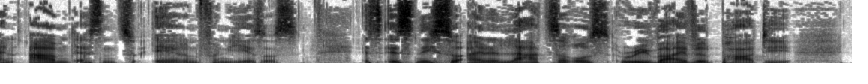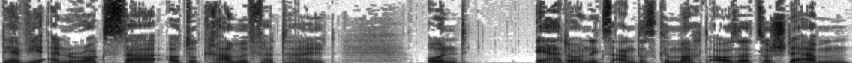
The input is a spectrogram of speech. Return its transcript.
Ein Abendessen zu Ehren von Jesus. Es ist nicht so eine Lazarus Revival Party, der wie ein Rockstar Autogramme verteilt. Und er hat auch nichts anderes gemacht, außer zu sterben.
